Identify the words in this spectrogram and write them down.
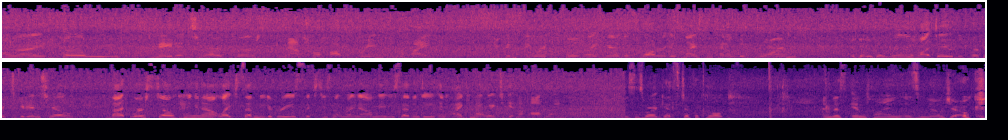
All right, so we made it to our first natural hot spring in the hike. You can see where it's cold right here. This water is nice and kind of lukewarm. If it was a really hot day, it would be perfect to get into. But we're still hanging out like 70 degrees, 60 something right now, maybe 70, and I cannot wait to get in a hot one. This is where it gets difficult. And this incline is no joke.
